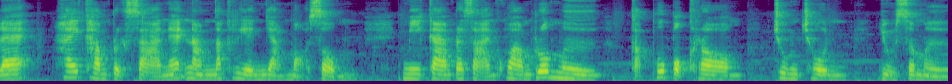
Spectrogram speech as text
และให้คำปรึกษาแนะนำนักเรียนอย่างเหมาะสม มีการประสานความร่วมมือกับผู้ปกครอง ชุมชน อยู่เสมอ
